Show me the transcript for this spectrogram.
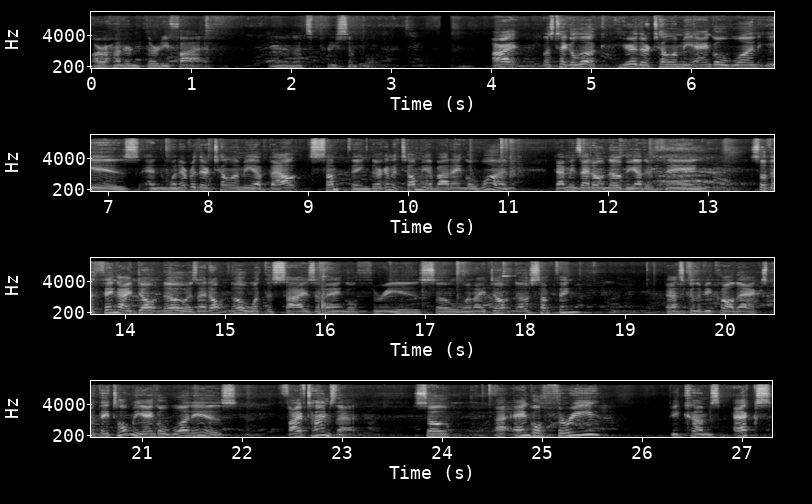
are 135. And that's pretty simple. All right, let's take a look. Here they're telling me angle 1 is, and whenever they're telling me about something, they're going to tell me about angle 1. That means I don't know the other thing. So the thing I don't know is I don't know what the size of angle 3 is. So when I don't know something, that's going to be called x. But they told me angle 1 is 5 times that. So uh, angle 3 becomes x,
